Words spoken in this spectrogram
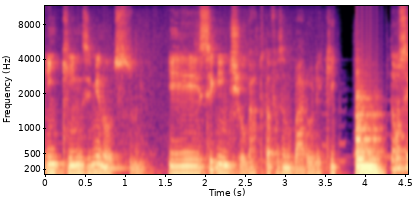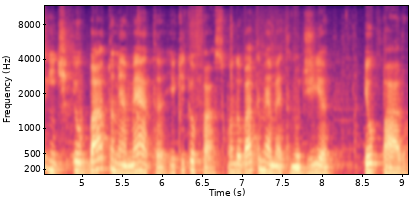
em 15 minutos. E seguinte, o gato tá fazendo barulho aqui. Então é o seguinte, eu bato a minha meta e o que que eu faço? Quando eu bato a minha meta no dia, eu paro.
